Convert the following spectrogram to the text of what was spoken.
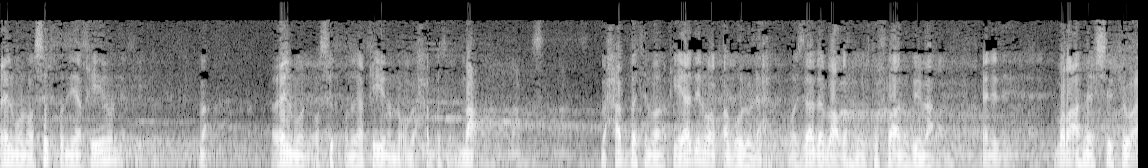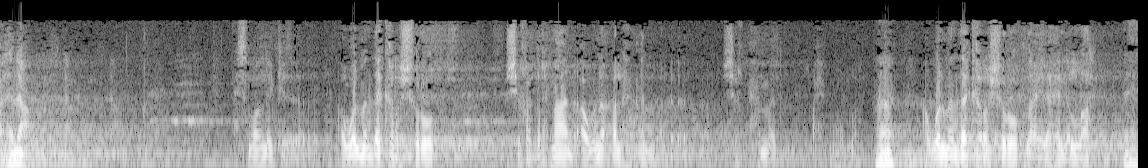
علم وصدق يقين. مع علم وصدق يقين ومحبة مع محبة وانقياد والقبول لها وزاد بعضهم الكفران بما يعني براءة من الشرك وأهله نعم أحسن الله عليك. أول من ذكر الشروط الشيخ عبد الرحمن أو نقلها عن الشيخ محمد رحمه الله. ها؟ أول من ذكر الشروط لا إله إلا الله. إيه؟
